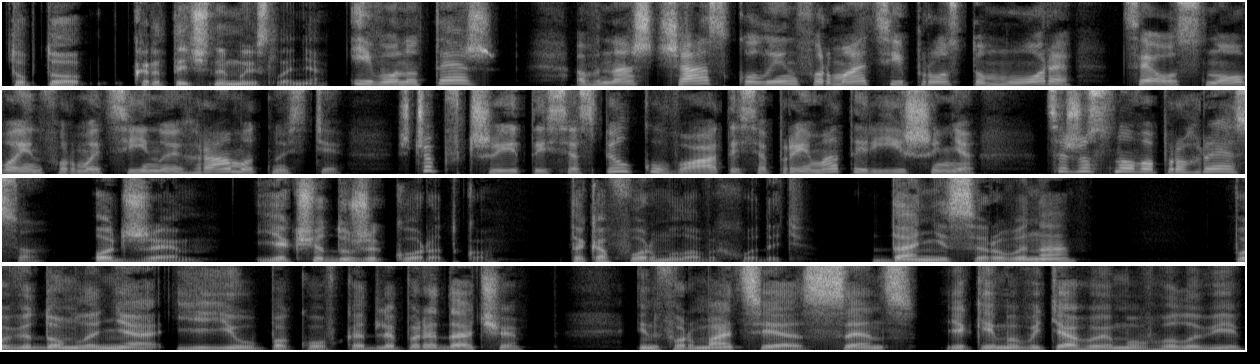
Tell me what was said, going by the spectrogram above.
Тобто критичне мислення. І воно теж. В наш час, коли інформації просто море, це основа інформаційної грамотності. Щоб вчитися, спілкуватися, приймати рішення – це ж основа прогресу. Отже, якщо дуже коротко, така формула виходить. Дані – сировина, повідомлення – її упаковка для передачі, інформація – сенс, який ми витягуємо в голові,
